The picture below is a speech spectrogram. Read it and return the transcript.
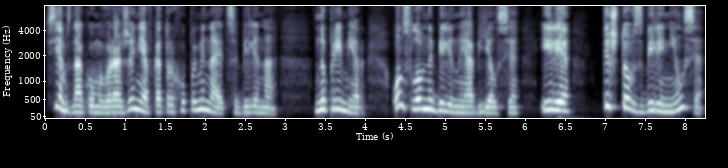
Всем знакомы выражения, в которых упоминается белина. Например, «он словно белины объелся» или «ты что, взбеленился?»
